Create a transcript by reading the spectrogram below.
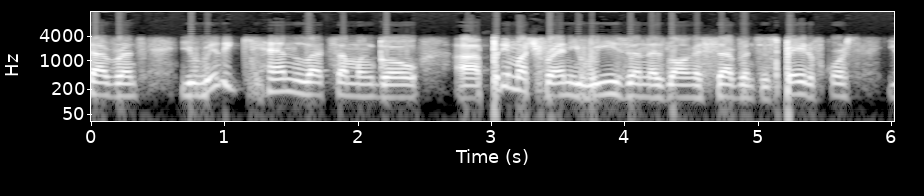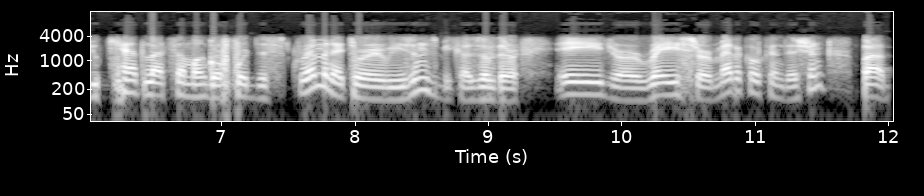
severance, you really can let someone go uh, pretty much for any reason as long as severance is paid. Of course, you can't let someone go for discriminatory reasons because of their age or race or medical condition. But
